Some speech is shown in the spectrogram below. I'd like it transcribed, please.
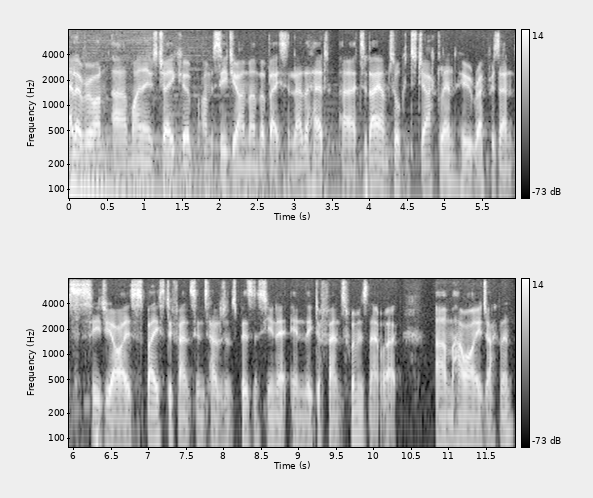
Hello, everyone. Uh, my name is Jacob. I'm a CGI member based in Leatherhead. Uh, today, I'm talking to Jacqueline, who represents CGI's Space Defence Intelligence Business Unit in the Defence Women's Network. Um, how are you, Jacqueline?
